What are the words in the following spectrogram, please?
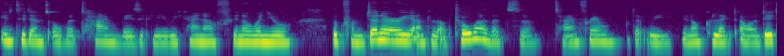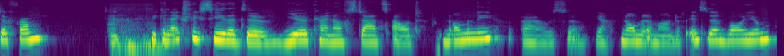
incidents over time basically. We kind of you know when you look from january until october that's the time frame that we you know collect our data from. We can actually see that the year kind of starts out normally uh, with a yeah normal amount of incident volume.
